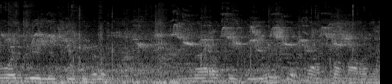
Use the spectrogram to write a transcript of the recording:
വലിയ വലിയ കുട്ടികളും നിറച്ച് മൊത്തം നിറഞ്ഞു.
